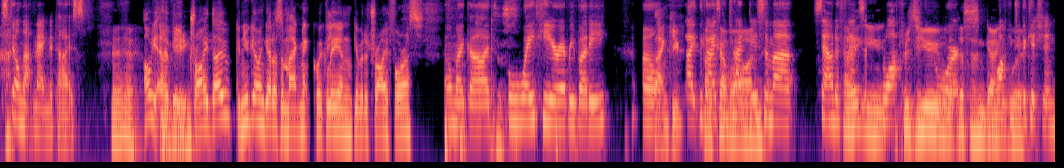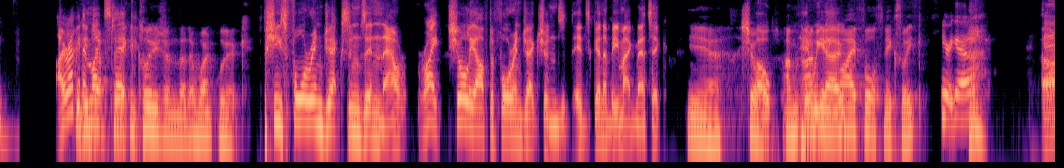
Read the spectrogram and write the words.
still not magnetized. Yeah. Oh, yeah. I'm Have you tried though? Can you go and get us a magnet quickly and give it a try for us? Oh my God! Jesus. Wait here, everybody. Oh, Thank you. I, the Oh, guys can come try to do some uh, sound I effects think of you walking through the door, that this isn't going walking to through the kitchen. I We reckon it can might jump to the stick. conclusion that it won't work. she's four injections in now, right? Surely after four injections, it's going to be magnetic. Yeah, sure. Oh, I'm, here I'm we getting go. my fourth next week. Here we go. All and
